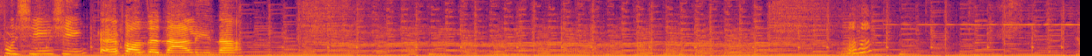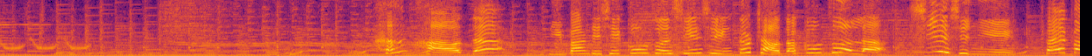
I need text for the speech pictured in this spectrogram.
傅星星该放在哪里呢？好的，你帮这些工作星星都找到工作了，谢谢你，拜拜。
